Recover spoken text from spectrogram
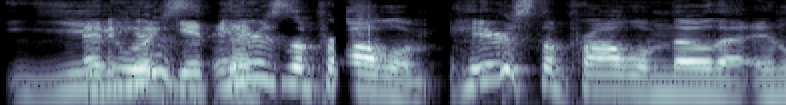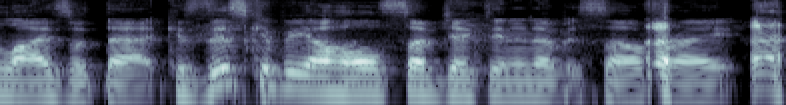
you and here's, get the here's the problem. Here's the problem, though, that in lies with that, because this could be a whole subject in and of itself, right?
